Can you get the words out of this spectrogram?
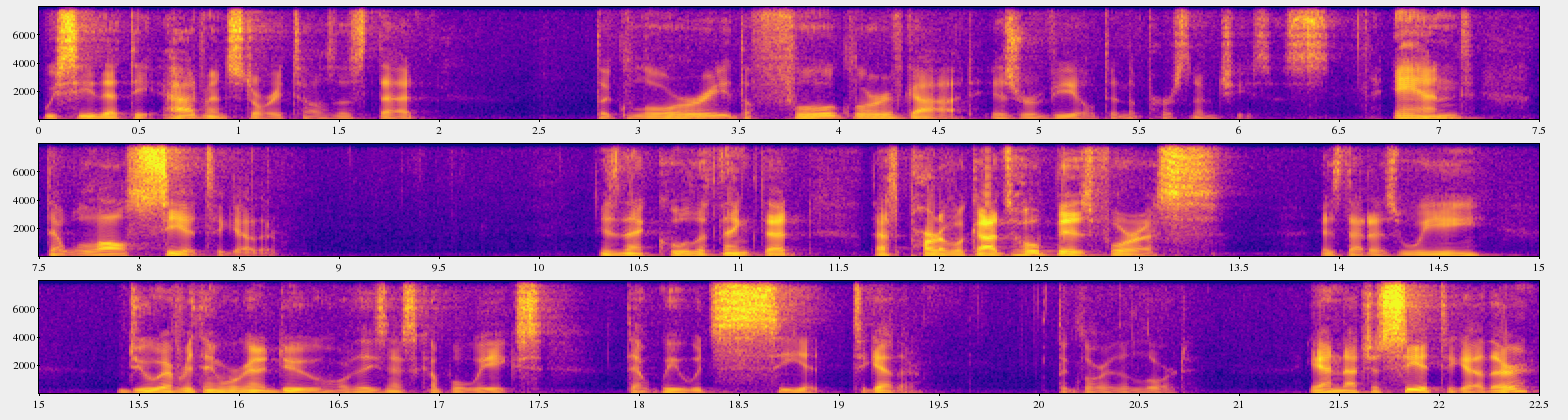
we see that the Advent story tells us that the glory, the full glory of God is revealed in the person of Jesus. And that we'll all see it together. Isn't that cool to think that that's part of what God's hope is for us? Is that as we do everything we're going to do over these next couple weeks, that we would see it together, the glory of the Lord. And not just see it together,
